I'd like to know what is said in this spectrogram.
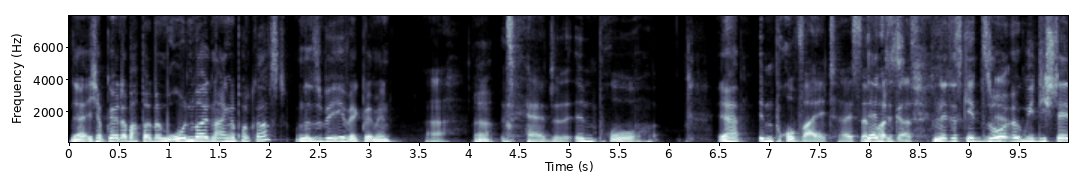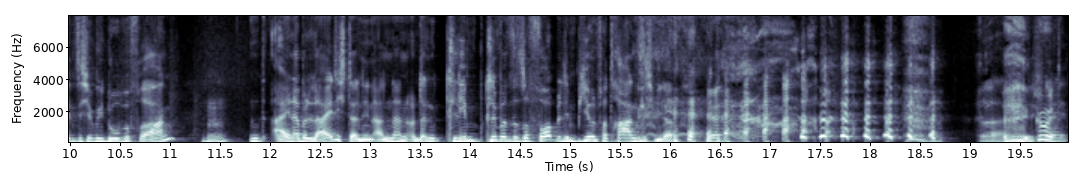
Ja, ich habe gehört, er macht bei beim Rodenwald einen eigenen Podcast. Und dann sind wir eh weg bei mir. ja. Ja. Impro, Ja, Impro-Wald heißt der Ne, Podcast. Das, ne, das geht so, irgendwie, die stellen sich irgendwie doofe Fragen. Hm? Und einer beleidigt dann den anderen und dann klim, klimpern sie sofort mit dem Bier und vertragen sich wieder. Gut,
